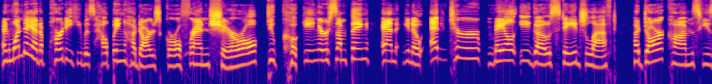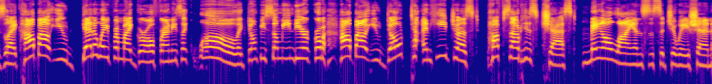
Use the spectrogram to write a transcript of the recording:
And one day at a party, he was helping Hadar's girlfriend, Cheryl, do cooking or something. And, you know, enter male ego, stage left. Hadar comes. He's like, How about you get away from my girlfriend? He's like, Whoa, like, don't be so mean to your girlfriend. How about you don't? T-? And he just puffs out his chest, male lions the situation.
